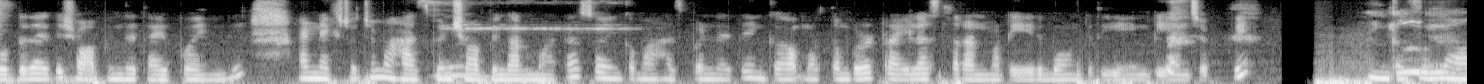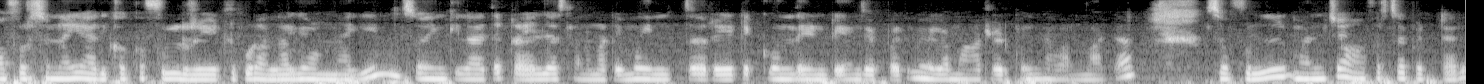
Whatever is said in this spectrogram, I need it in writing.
బుడ్డది అయితే షాపింగ్ అయితే అయిపోయింది. అండ్ నెక్స్ట్ వచ్చి మా హస్బెండ్ షాపింగ్ అనమాట సో ఇంకా మా హస్బెండ్ అయితే ఇంకా మొత్తం కూడా ట్రైల్ వేస్తారనమాట ఏది బాగుంటుంది ఏంటి అని చెప్పి. ఇంకా ఫుల్ ఆఫర్స్ ఉన్నాయి. అది కాక ఫుల్ రేట్లు కూడా అలాగే ఉన్నాయి. సో ఇంక ఇలా అయితే ట్రయల్ చేస్తాను అనమాట ఏమో ఇంత రేట్ ఎక్కువ ఉంది ఏంటి అని చెప్పి మేము ఇలా మాట్లాడుకుంటున్నాం అనమాట సో ఫుల్ మంచి ఆఫర్స్ పెట్టారు.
